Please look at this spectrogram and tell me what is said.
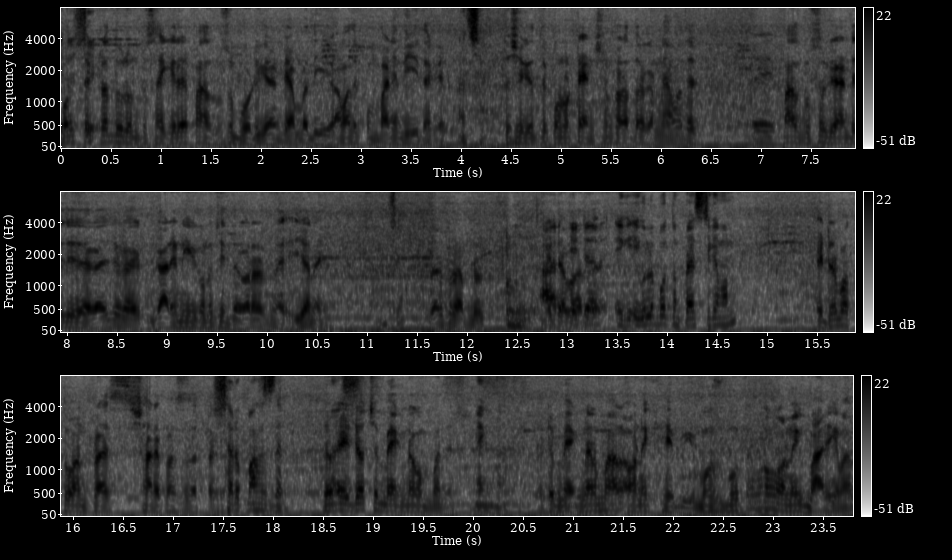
প্রত্যেকটা দুরন্ত সাইকেলের পাঁচ বছর বডি গ্যারান্টি আমরা দিয়ে আমাদের কোম্পানি দিয়ে থাকে। আচ্ছা। তো সেক্ষেত্রে কোনো টেনশন করার দরকার নেই আমাদের পাঁচ বছর গ্যারান্টি যে জায়গায় জায়গায় গাড়ি নিয়ে কোনো চিন্তা করার নাই- ইয়ে নাই। আচ্ছা। তারপরে আপনার এটা এগুলো প্রথম প্রাইসটা কেমন? এটার বর্তমান প্রাইস সাড়ে পাঁচ হাজার টাকা। সাড়ে পাঁচ হাজার। এটা হচ্ছে ম্যাগনা কোম্পানির ম্যাগনা এটা ম্যাগনার মাল অনেক হেভি মজবুত এবং অনেক ভারী মাল।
